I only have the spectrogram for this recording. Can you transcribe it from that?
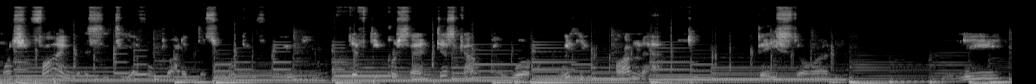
once you find a CTFO product that's working for you, 50% discount. With you on that based on need,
